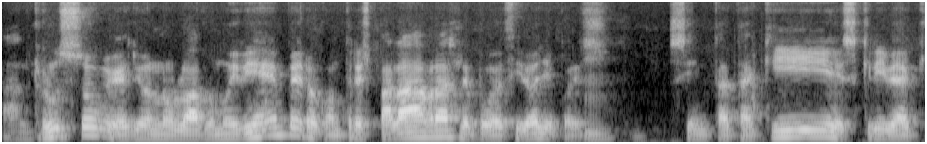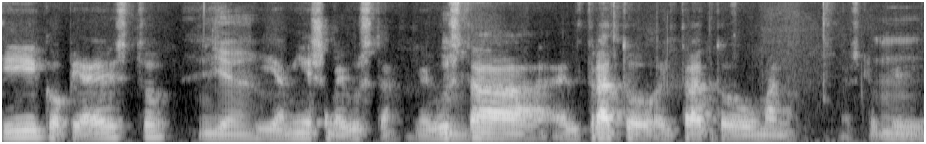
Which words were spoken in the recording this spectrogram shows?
al ruso, que yo no lo hablo muy bien, pero con tres palabras le puedo decir, oye, pues mm. siéntate aquí, escribe aquí, copia esto. Y a mí eso me gusta. Me gusta el, trato, el trato humano. Mm.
